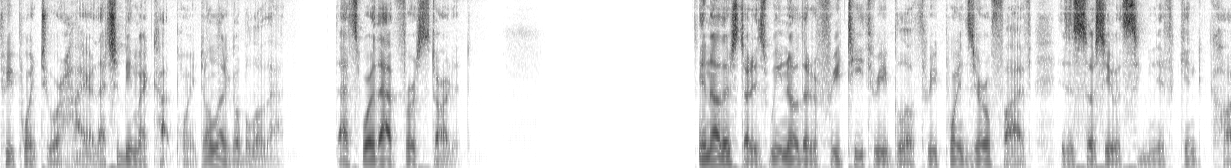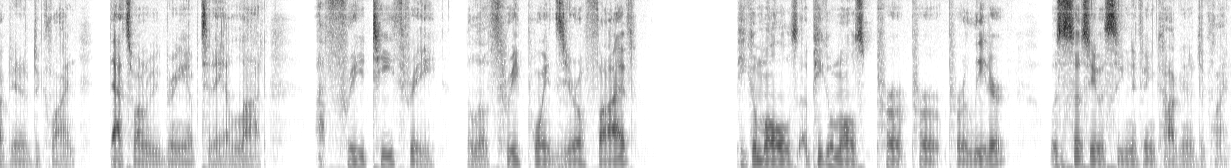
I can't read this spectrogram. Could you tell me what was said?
3.2 or higher. That should be my cut point. Don't let it go below that. That's where that first started. In other studies, we know that a free T3 below 3.05 is associated with significant cognitive decline. That's what I'm going to be bringing up today a lot. A free T3 below 3.05 picomoles, uh, picomoles per, per, per liter was associated with significant cognitive decline.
